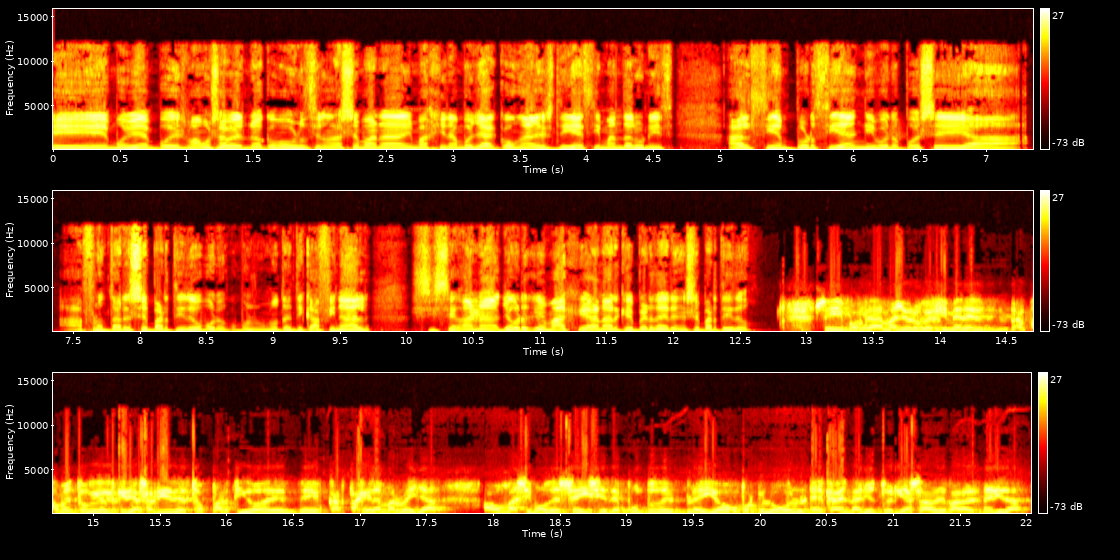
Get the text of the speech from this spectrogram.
Eh, muy bien, pues vamos a ver ¿no? cómo evoluciona la semana. Imaginamos ya con Alex 10 y Manda Luniz al 100% y bueno, pues eh, a, afrontar ese partido bueno como una auténtica final. Si se gana, yo creo que más que ganar que perder en ese partido. Sí, porque además yo creo que Jiménez comentó que él quería salir de estos partidos de, Cartagena y Marbella a un máximo de 6-7 puntos del playoff, porque luego el, calendario en teoría se abre para el Mérida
